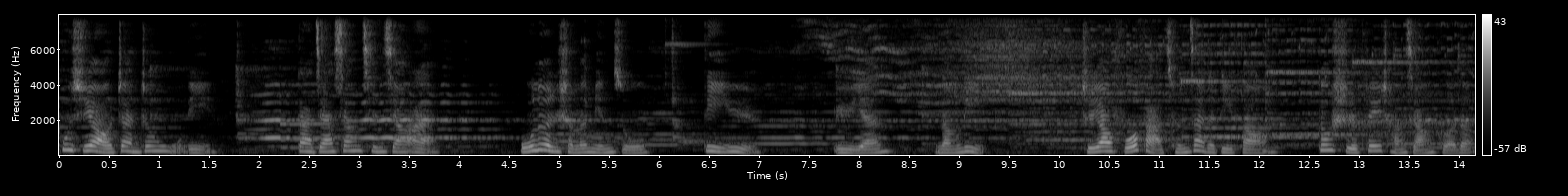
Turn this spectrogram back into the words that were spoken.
不需要战争武力，大家相亲相爱，无论什么民族、地域、语言、能力，只要佛法存在的地方，都是非常祥和的。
